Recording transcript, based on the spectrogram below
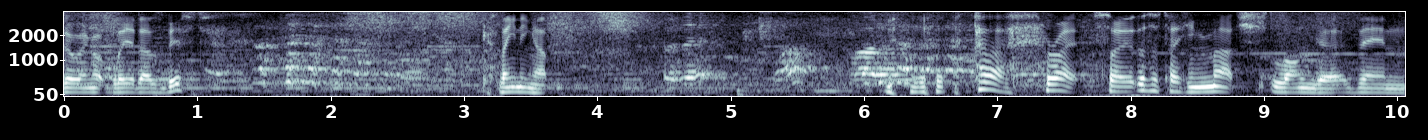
Doing what Blair does best. Cleaning up. Ah, right, so this is taking much longer than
